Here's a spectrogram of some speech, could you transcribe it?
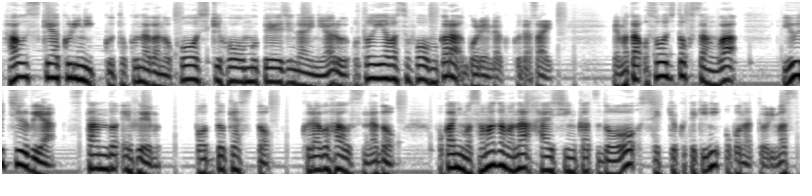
ハウスケアクリニック徳永の公式ホームページ内にあるお問い合わせフォームからご連絡ください。また、お掃除特産は、YouTube やスタンド FM、ポッドキャスト、クラブハウスなど、他にも様々な配信活動を積極的に行っております。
